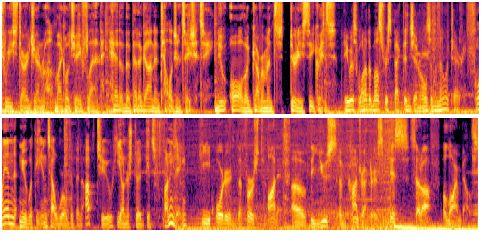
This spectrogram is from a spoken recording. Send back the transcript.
Three star general Michael J. Flynn, head of the Pentagon Intelligence Agency, knew all the government's dirty secrets. He was one of the most respected generals in the military. Flynn knew what the intel world had been up to, he understood its funding. He ordered the first audit of the use of contractors. This set off alarm bells.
